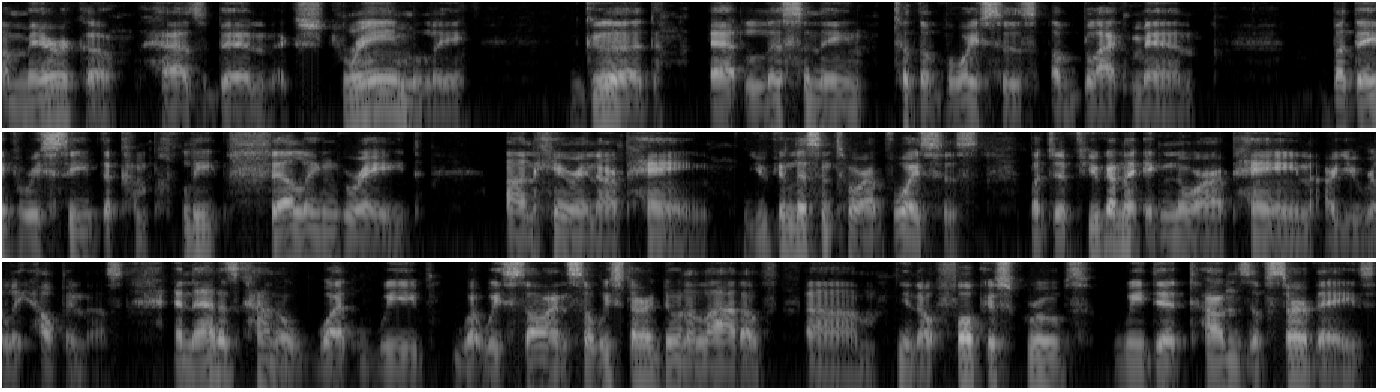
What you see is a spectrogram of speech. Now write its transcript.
America has been extremely good at listening to the voices of Black men, but they've received a complete failing grade on hearing our pain. You can listen to our voices, but if you're going to ignore our pain, are you really helping us? And that is kind of what we what we saw. And so we started doing a lot of um, you know focus groups. We did tons of surveys,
